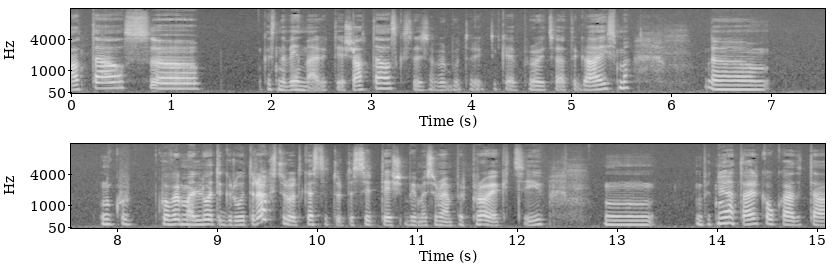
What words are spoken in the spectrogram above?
attēls, uh, kas nevienmēr ir tieši attēls, kas ir varbūt arī tikai projicēta gaisma. Uh, nu, kur, ko vienmēr ļoti grūti raksturot, kas tur tas ir tieši, ja mēs runājam par projekciju. Mm, bet, nu, jā, tā ir kaut kāda tā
